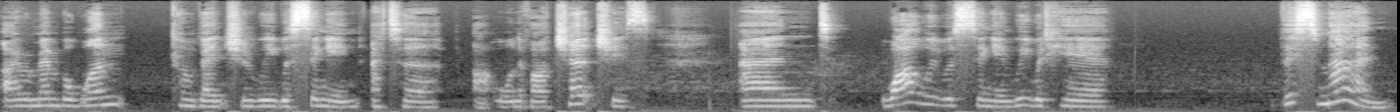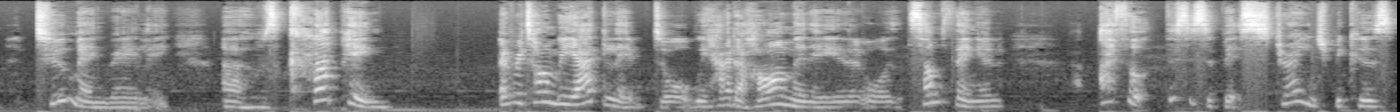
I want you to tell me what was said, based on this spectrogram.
I remember one convention we were singing at a, uh, one of our churches. And while we were singing, we would hear this man, two men really, uh, who was clapping every time we ad libbed or we had a harmony or something. And I thought, this is a bit strange because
